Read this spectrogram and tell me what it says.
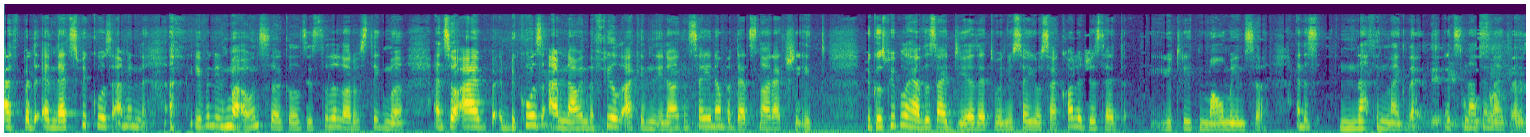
I- But and that's because I mean, even in my own circles, there's still a lot of stigma, and so I, because I'm now in the field, I can you know I can say you know, but that's not actually it, because people have this idea that when you say you're a psychologist that you treat malmense, and it's nothing like that. It's nothing like that.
